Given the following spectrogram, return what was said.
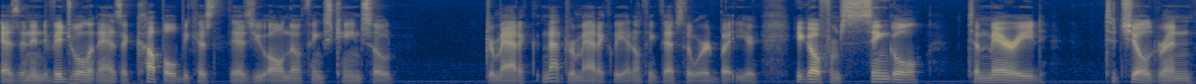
as an individual and as a couple, because as you all know, things change so dramatic not dramatically, I don't think that's the word, but you you go from single to married to children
